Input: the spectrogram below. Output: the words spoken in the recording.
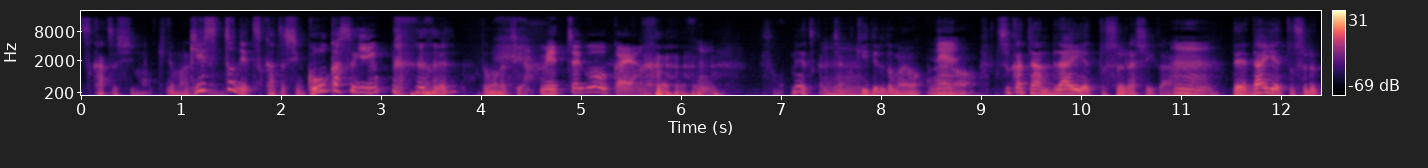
つかつ氏も来てもらって。ゲストで使ったし豪華すぎん？友達や。めっちゃ豪華やん ねつちゃん、聞いてると思うよ、ね。あのつかちゃんダイエットするらしいから、うん。でダイエットするっ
